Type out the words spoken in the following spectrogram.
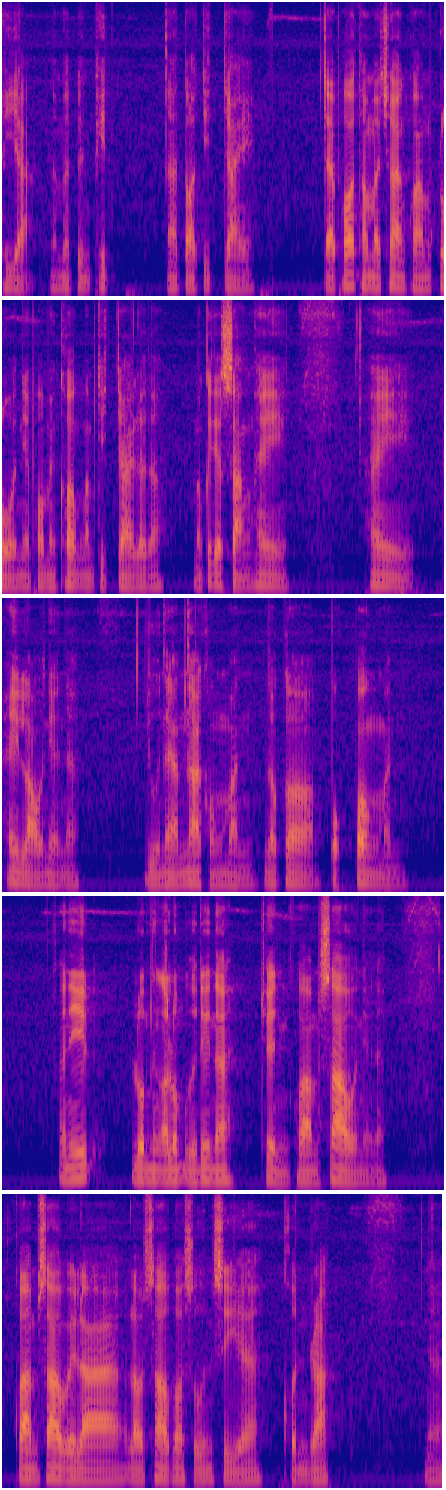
ขยะแนะมันเป็นพิษนะต่อจิตใจ แต่เพราะธรรมชาติความโกรธเนี่ยพอมันครอบงำจิตใจแล้วนะมันก็จะสั่งให้ให้ให้เราเนี่ยนะอยู่ในอำนาจของมันแล้วก็ปกป้องมัน อันนี้รวมถึงอารมณ์อื่นด้วยนะ เช่นความเศร้าเนี่ยนะ ความเศร้าเวลาเราเศร้าเพราะสูญเสียคนรักนะ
